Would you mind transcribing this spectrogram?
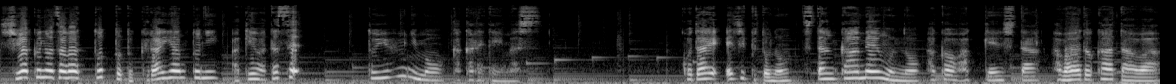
主役の座はとっととクライアントに明け渡せというふうにも書かれています。古代エジプトのツタンカーメン王の墓を発見したハワード・カーターは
